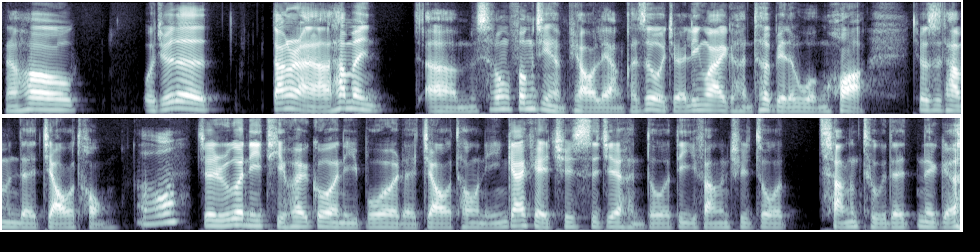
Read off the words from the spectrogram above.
然后我觉得，当然啊，他们嗯，风风景很漂亮，可是我觉得另外一个很特别的文化就是他们的交通哦。就如果你体会过尼泊尔的交通，你应该可以去世界很多地方去做长途的那个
